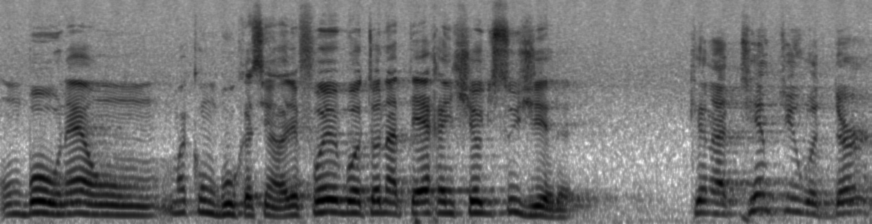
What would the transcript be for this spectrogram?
um bowl, né? Um, uma cumbuca assim, ó. Ele foi, botou na terra, encheu de sujeira. Can I tempt you with dirt?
